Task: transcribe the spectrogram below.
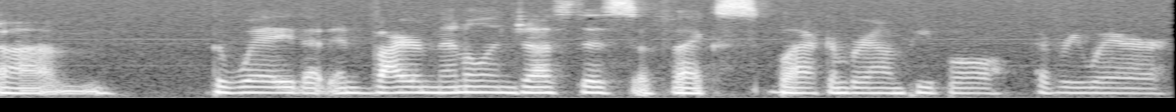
um, the way that environmental injustice affects Black and Brown people everywhere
